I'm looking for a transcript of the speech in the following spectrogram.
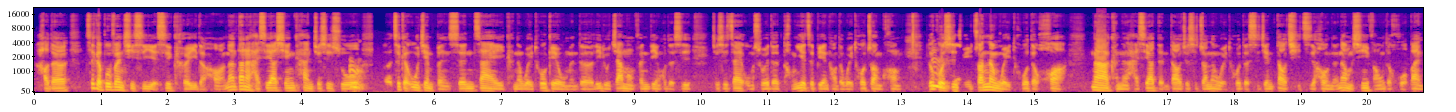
好的，这个部分其实也是可以的哈。那当然还是要先看，就是说。这个物件本身在可能委托给我们的，例如加盟分店，或者是就是在我们所谓的同业这边哈的委托状况。如果是属于专任委托的话，那可能还是要等到就是专任委托的时间到期之后呢，那我们新义房屋的伙伴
